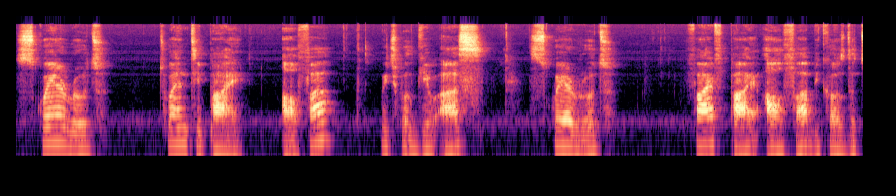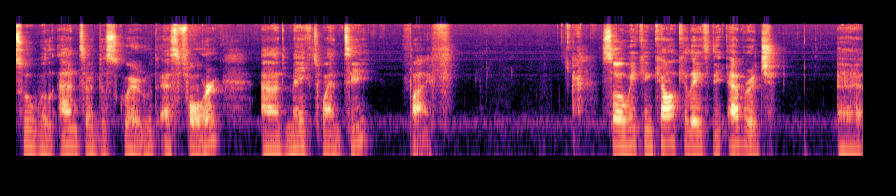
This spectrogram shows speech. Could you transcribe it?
square root 20 pi alpha, which will give us square root 5 pi alpha because the 2 will enter the square root as 4 and make 25. So we can calculate the average uh,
